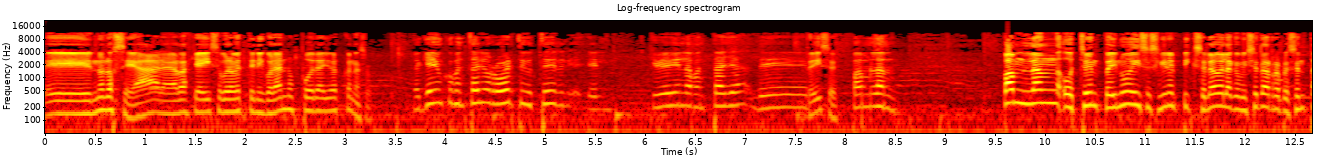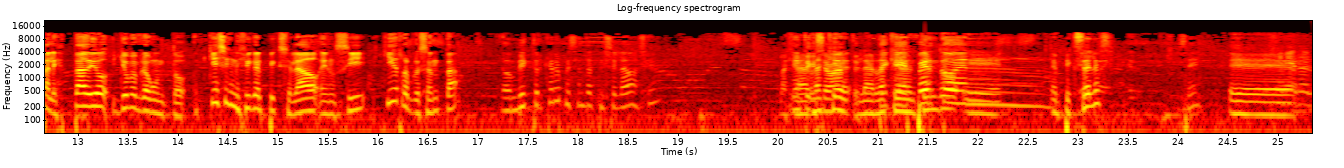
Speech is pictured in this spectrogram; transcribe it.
Eh, no lo sé, ah, la verdad es que ahí seguramente Nicolás nos podrá ayudar con eso. Aquí hay un comentario, Roberto, que usted, el, el que ve bien la pantalla, de ¿Qué dice? Pamland. Pamland89 dice, si bien el pixelado de la camiseta representa el estadio, yo me pregunto, ¿qué significa el pixelado en sí? ¿Qué representa? Don Víctor, ¿qué representa el pixelado? ¿sí? La La gente que se va que, antes. la verdad que que no experto entiendo en- eh, en pixeles. Sí. Eh,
